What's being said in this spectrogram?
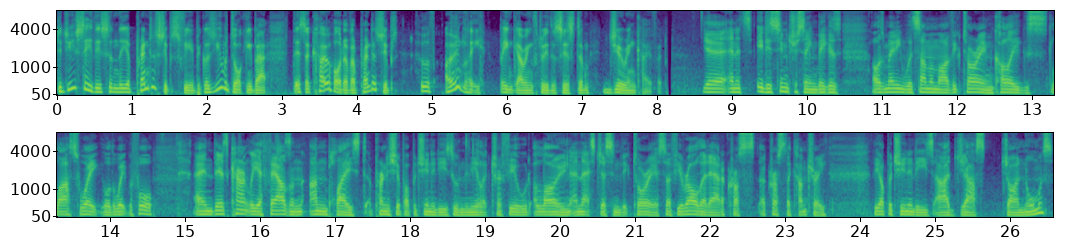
Did you see this in the apprenticeship sphere? Because you were talking about there's a cohort of apprenticeships who have only been going through the system during COVID. Yeah, and it's it is interesting because I was meeting with some of my Victorian colleagues last week or the week before, and there's currently a thousand unplaced apprenticeship opportunities within the electro field alone, and that's just in Victoria. So if you roll that out across across the country, the opportunities are just ginormous.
